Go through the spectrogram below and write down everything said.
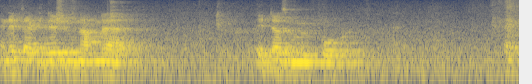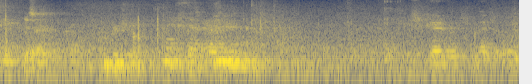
And if that condition is not met, it doesn't move forward. Thank you. Yes, sir. Appreciate it. Mr. Goodrich, next one.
